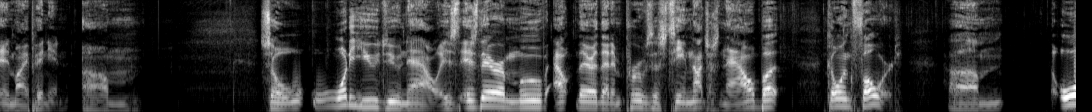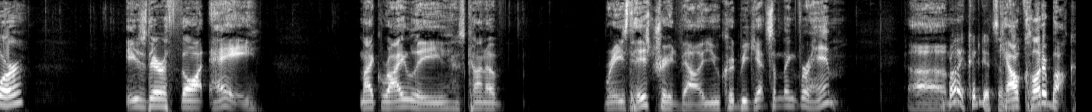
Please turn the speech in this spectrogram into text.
in my opinion. Um, so, what do you do now? Is is there a move out there that improves this team, not just now, but going forward? Um, or is there a thought, hey, Mike Reilly has kind of raised his trade value. Could we get something for him? You Um, probably could get something. Cal. Clutterbuck.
